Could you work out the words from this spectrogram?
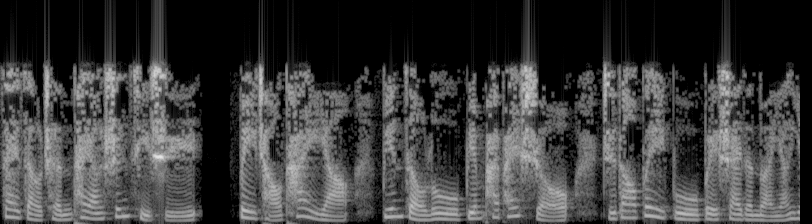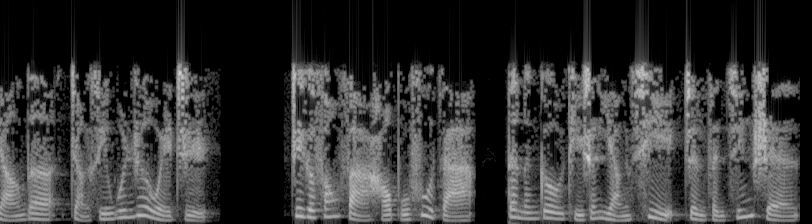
在早晨太阳升起时，背朝太阳，边走路边拍拍手，直到背部被晒得暖洋洋的，掌心温热为止。这个方法毫不复杂，但能够提升阳气，振奋精神。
